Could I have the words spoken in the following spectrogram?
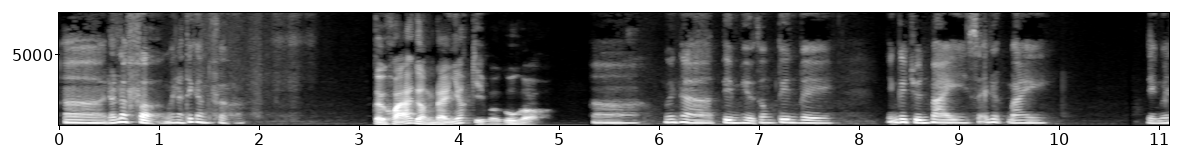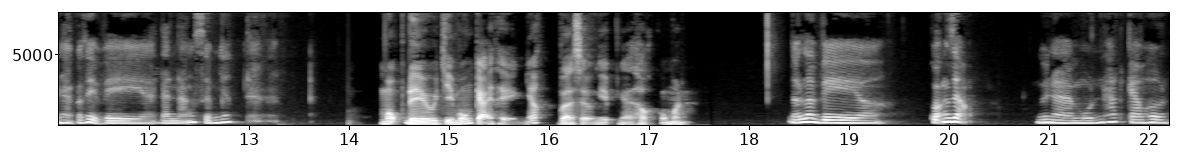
À, đó là phở, Nguyên là thích ăn phở. Từ khóa gần đây nhất chị vừa Google. À, Nguyên Hà tìm hiểu thông tin về những cái chuyến bay sẽ được bay để Nguyên Hà có thể về Đà Nẵng sớm nhất. Một điều chị muốn cải thiện nhất về sự nghiệp nghệ thuật của mình. Đó là về uh, quãng giọng. Nguyên Hà muốn hát cao hơn.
